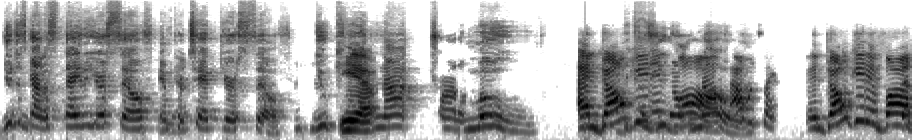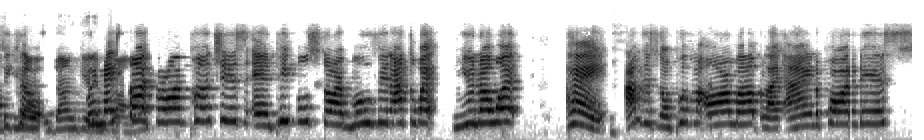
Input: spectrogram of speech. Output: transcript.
you just got to stay to yourself and protect yourself. Mm-hmm. You can't yeah. not try to move. And don't get involved. Don't I would say, and don't get involved That's because no, don't get when involved. they start throwing punches and people start moving out the way, you know what? Hey, I'm just gonna put my arm up like I ain't a part of this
